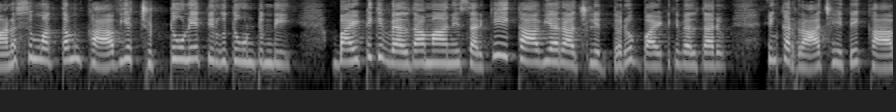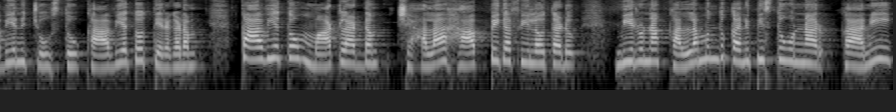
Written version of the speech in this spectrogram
మనసు మొత్తం కావ్య చుట్టూనే తిరుగుతూ ఉంటుంది. బయటికి వెళ్దామా అనేసరికి కావ్య రాజులు ఇద్దరు బయటికి వెళ్తారు. ఇంకా రాజ్ అయితే కావ్యను చూస్తూ కావ్యతో తిరగడం కావ్యతో మాట్లాడడం చాలా హ్యాపీగా ఫీల్ అవుతాడు. మీరు నా కళ్ళ ముందు కనిపిస్తూ ఉన్నారు. కానీ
